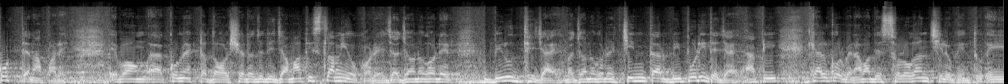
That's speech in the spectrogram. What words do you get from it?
করতে না পারে এবং কোনো একটা দল সেটা যদি জামাত ইসলামীও করে, যা জনগণের বিরুদ্ধে যায় বা জনগণের চিন্তার বিপরীতে যায়, আপনি খেয়াল করবেন আমাদের স্লোগান ছিল কিন্তু এই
